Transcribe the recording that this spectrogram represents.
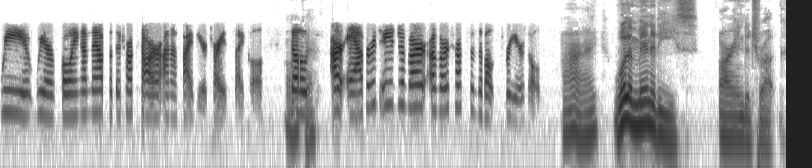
we we are going on that, but the trucks are on a five year trade cycle. So okay. our average age of our of our trucks is about three years old. All right. What amenities are in the truck?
